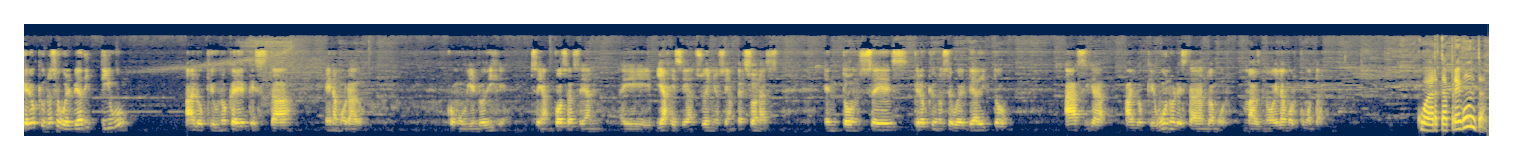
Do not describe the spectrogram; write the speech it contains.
Creo que uno se vuelve adictivo a lo que uno cree que está enamorado. Como bien lo dije, sean cosas, sean eh, viajes, sean sueños, sean personas. Entonces creo que uno se vuelve adicto hacia a lo que uno le está dando amor, más no el amor como tal. Cuarta pregunta.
